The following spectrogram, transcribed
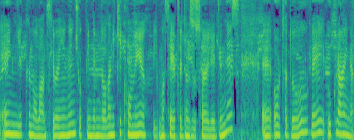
en yakın olan Slovenya'nın en çok gündeminde olan iki konuyu masaya yatırdığınızı söylediniz. Ee, Orta Doğu ve Ukrayna.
